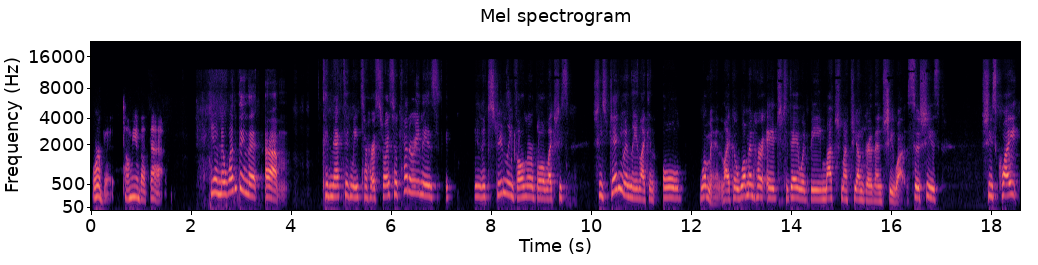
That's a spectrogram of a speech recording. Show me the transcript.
orbit. Tell me about that. Yeah, no, one thing that um, connected me to her story. So Katerina is an extremely vulnerable, like she's she's genuinely like an old woman. Like a woman her age today would be much, much younger than she was. So she's she's quite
